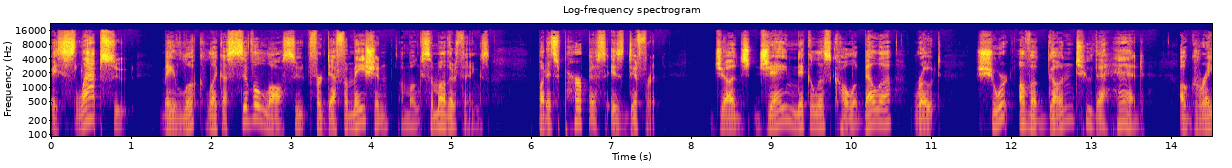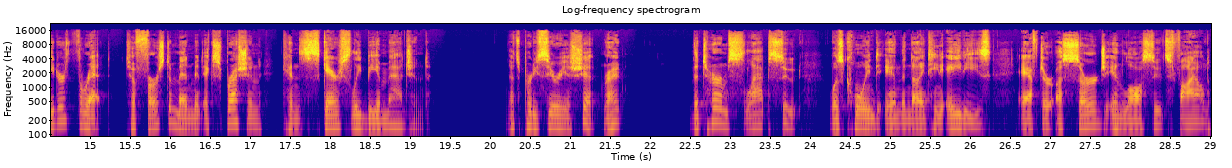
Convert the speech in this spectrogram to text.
A SLAPP suit may look like a civil lawsuit for defamation, among some other things, but its purpose is different. Judge J. Nicholas Colabella wrote, Short of a gun to the head, a greater threat to First Amendment expression can scarcely be imagined. That's pretty serious shit, right? The term SLAPP suit was coined in the 1980s after a surge in lawsuits filed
